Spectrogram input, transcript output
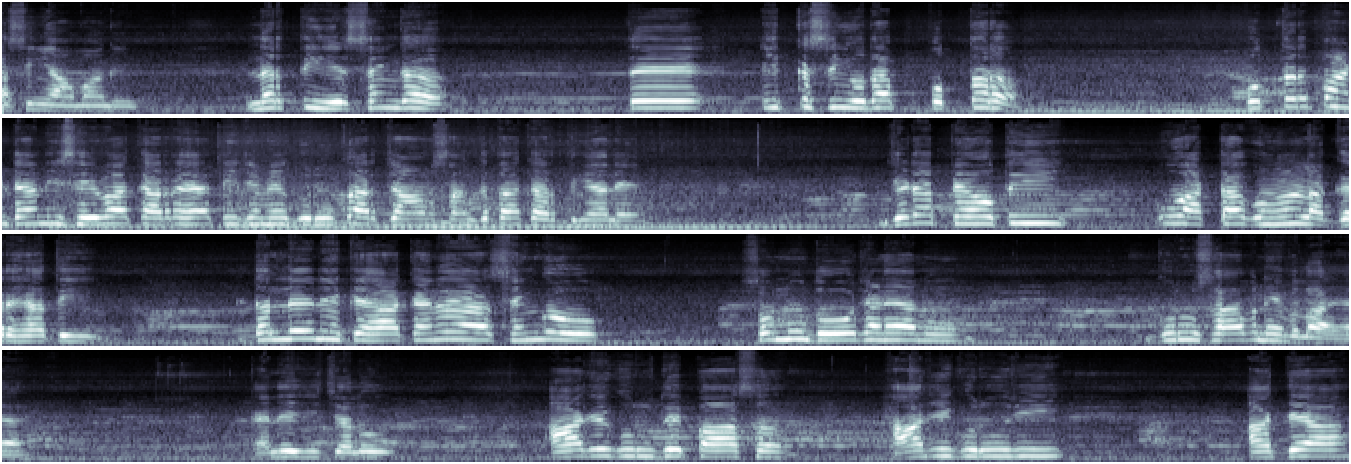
ਅਸੀਂ ਆਵਾਂਗੇ। ਨਰਧੀਰ ਸਿੰਘ ਤੇ ਇੱਕ ਸੀ ਉਹਦਾ ਪੁੱਤਰ। ਪੁੱਤਰ ਭਾਂਡਿਆਂ ਦੀ ਸੇਵਾ ਕਰ ਰਿਹਾ ਸੀ, ਜਿਵੇਂ ਗੁਰੂ ਘਰ ਜਾਮ ਸੰਗਤਾਂ ਕਰਦੀਆਂ ਨੇ। ਜਿਹੜਾ ਪਿਓ ਤੀ ਉਹ ਆਟਾ ਗੁੰਨਣ ਲੱਗ ਰਿਹਾ ਸੀ। ਡੱਲੇ ਨੇ ਕਿਹਾ, ਕਹਿੰਦਾ ਸਿੰਘੋ ਤੁਹਾਨੂੰ ਦੋ ਜਣਿਆਂ ਨੂੰ ਗੁਰੂ ਸਾਹਿਬ ਨੇ ਬੁਲਾਇਆ। ਕਹਿੰਦੇ ਜੀ, ਚਲੋ, ਆ ਗਏ ਗੁਰੂ ਦੇ ਪਾਸ। ਹਾਂ ਜੀ ਗੁਰੂ ਜੀ ਆਗਿਆ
